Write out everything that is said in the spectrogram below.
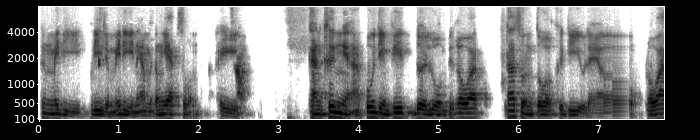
ขึ้นไม่ดี ดีหรือไม่ดีนะมันต้องแยกส่วนไอ้ครับการขึ้นเนี่ยอะพูดจริงพี่โดยรวมพี่ก็ว่าถ้าส่วนตัวคือดีอยู่แล้ว เพราะว่า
